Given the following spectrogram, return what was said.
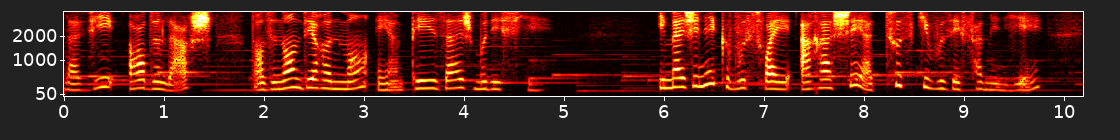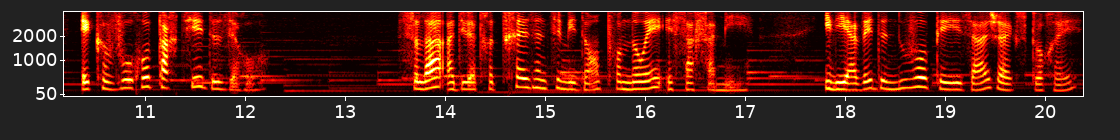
la vie hors de l'arche dans un environnement et un paysage modifiés. Imaginez que vous soyez arraché à tout ce qui vous est familier et que vous repartiez de zéro. Cela a dû être très intimidant pour Noé et sa famille. Il y avait de nouveaux paysages à explorer,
